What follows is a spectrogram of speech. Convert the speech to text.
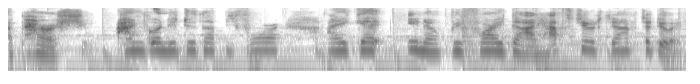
a parachute. I'm going to do that before I get, you know, before I die. I have to do it, I have to do it.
